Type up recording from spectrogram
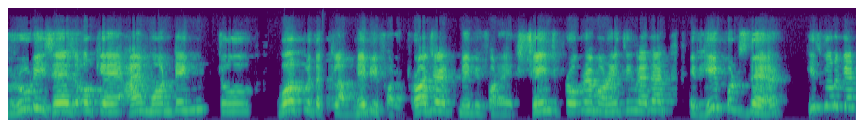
Rudy says, okay, I'm wanting to work with the club, maybe for a project, maybe for an exchange program or anything like that, if he puts there, he's going to get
